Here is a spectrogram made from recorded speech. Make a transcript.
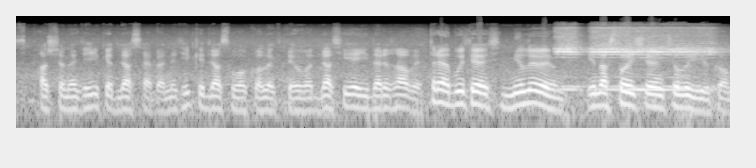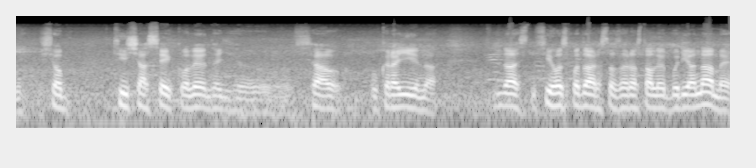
спадщину не тільки для себе, не тільки для свого колективу, для всієї держави. Треба бути сміливим і настойчивим чоловіком, щоб в ті часи, коли е, вся Україна, всі господарства заростали бур'янами,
